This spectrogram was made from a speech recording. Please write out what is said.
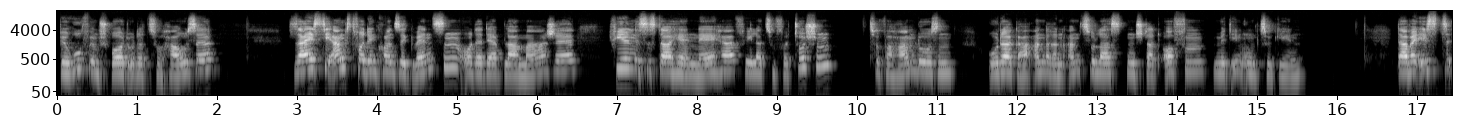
Beruf, im Sport oder zu Hause. Sei es die Angst vor den Konsequenzen oder der Blamage, vielen ist es daher näher, Fehler zu vertuschen, zu verharmlosen oder gar anderen anzulasten, statt offen mit ihnen umzugehen. Dabei ist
